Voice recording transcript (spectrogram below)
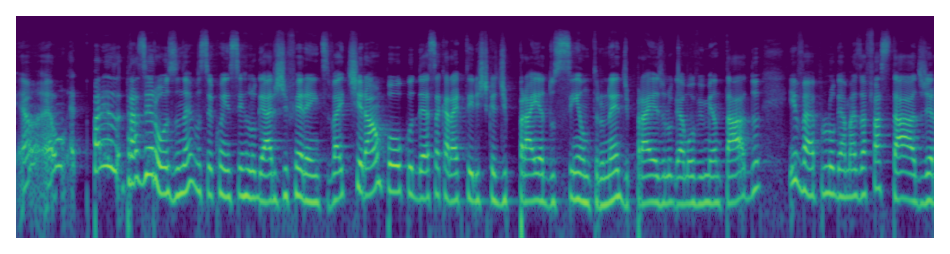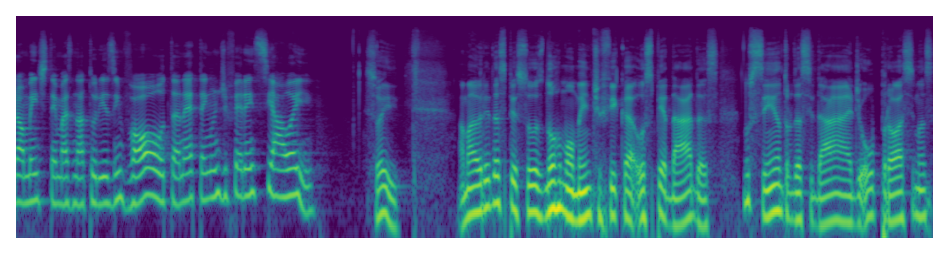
é, é, é, prazeroso, né? Você conhecer lugares diferentes. Vai tirar um pouco dessa característica de praia do centro, né? De praia de lugar movimentado e vai para o lugar mais afastado. Geralmente tem mais natureza em volta, né? Tem um diferencial aí. Isso aí. A maioria das pessoas normalmente fica hospedadas no centro da cidade ou próximas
